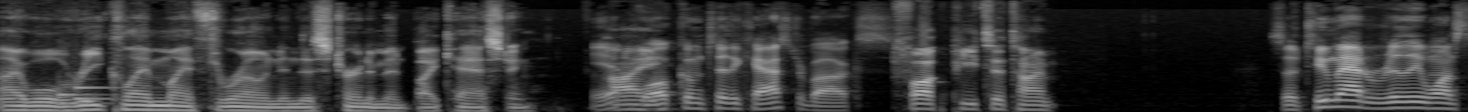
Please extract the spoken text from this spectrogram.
I will reclaim my throne in this tournament by casting. yeah. Hi. Welcome to the caster box. Fuck pizza time. So Two Mad really wants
